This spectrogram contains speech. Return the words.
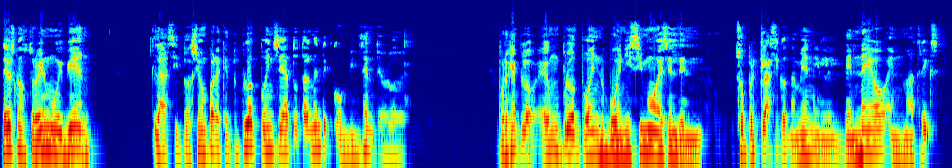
Debes construir muy bien la situación para que tu plot point sea totalmente convincente, brother. Por ejemplo, eh, un plot point buenísimo es el de super clásico también, el de Neo en Matrix,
